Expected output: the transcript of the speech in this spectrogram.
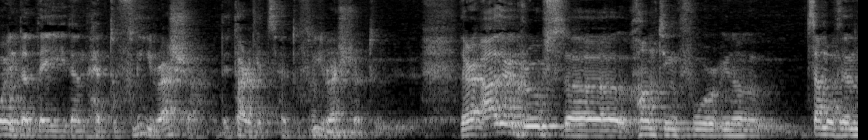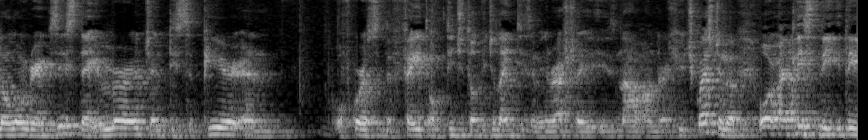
point that they then had to flee Russia. The targets had to flee Russia. To there are other groups uh, hunting for you know some of them no longer exist. They emerge and disappear, and of course the fate of digital vigilantism in Russia is now under huge question, or at least the the,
